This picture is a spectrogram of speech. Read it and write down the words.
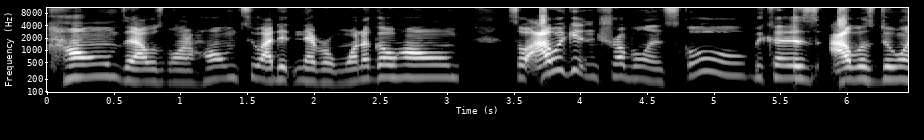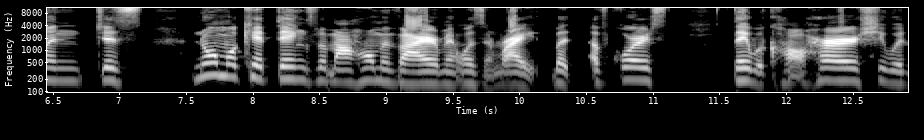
home that I was going home to. I didn't never want to go home. So I would get in trouble in school because I was doing just normal kid things, but my home environment wasn't right. But of course, they would call her. She would,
